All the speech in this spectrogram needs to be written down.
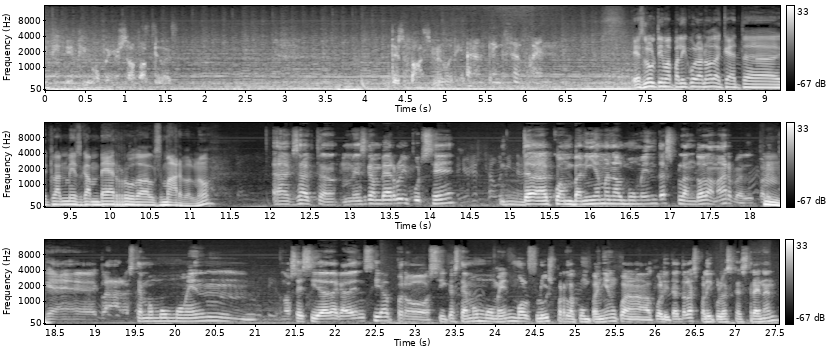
If, if you open yourself up to it, there's a possibility. I don't think so, Quinn. És l'última pel·lícula no, d'aquest eh, clan més gamberro dels Marvel, no? Exacte, més gamberro i potser de quan veníem en el moment d'esplendor de Marvel, perquè, clar, estem en un moment, no sé si de decadència, però sí que estem en un moment molt fluix per la companyia en quant a la qualitat de les pel·lícules que estrenen.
